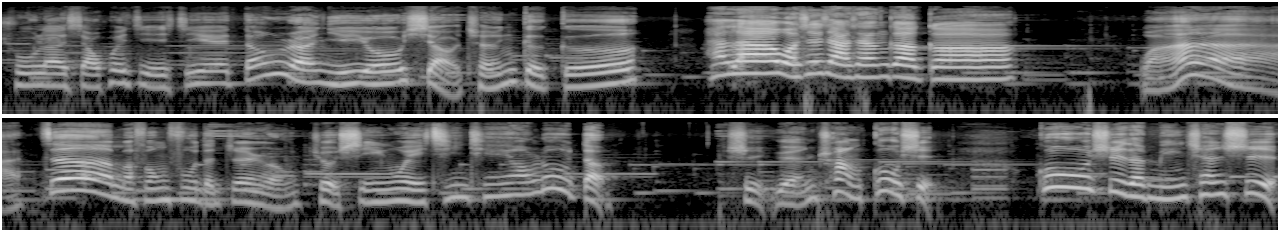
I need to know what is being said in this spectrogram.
除了小慧姐姐，当然也有小陈哥哥。Hello，我是小陈哥哥。哇，这么丰富的阵容，就是因为今天要录的是原创故事。故事的名称是《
